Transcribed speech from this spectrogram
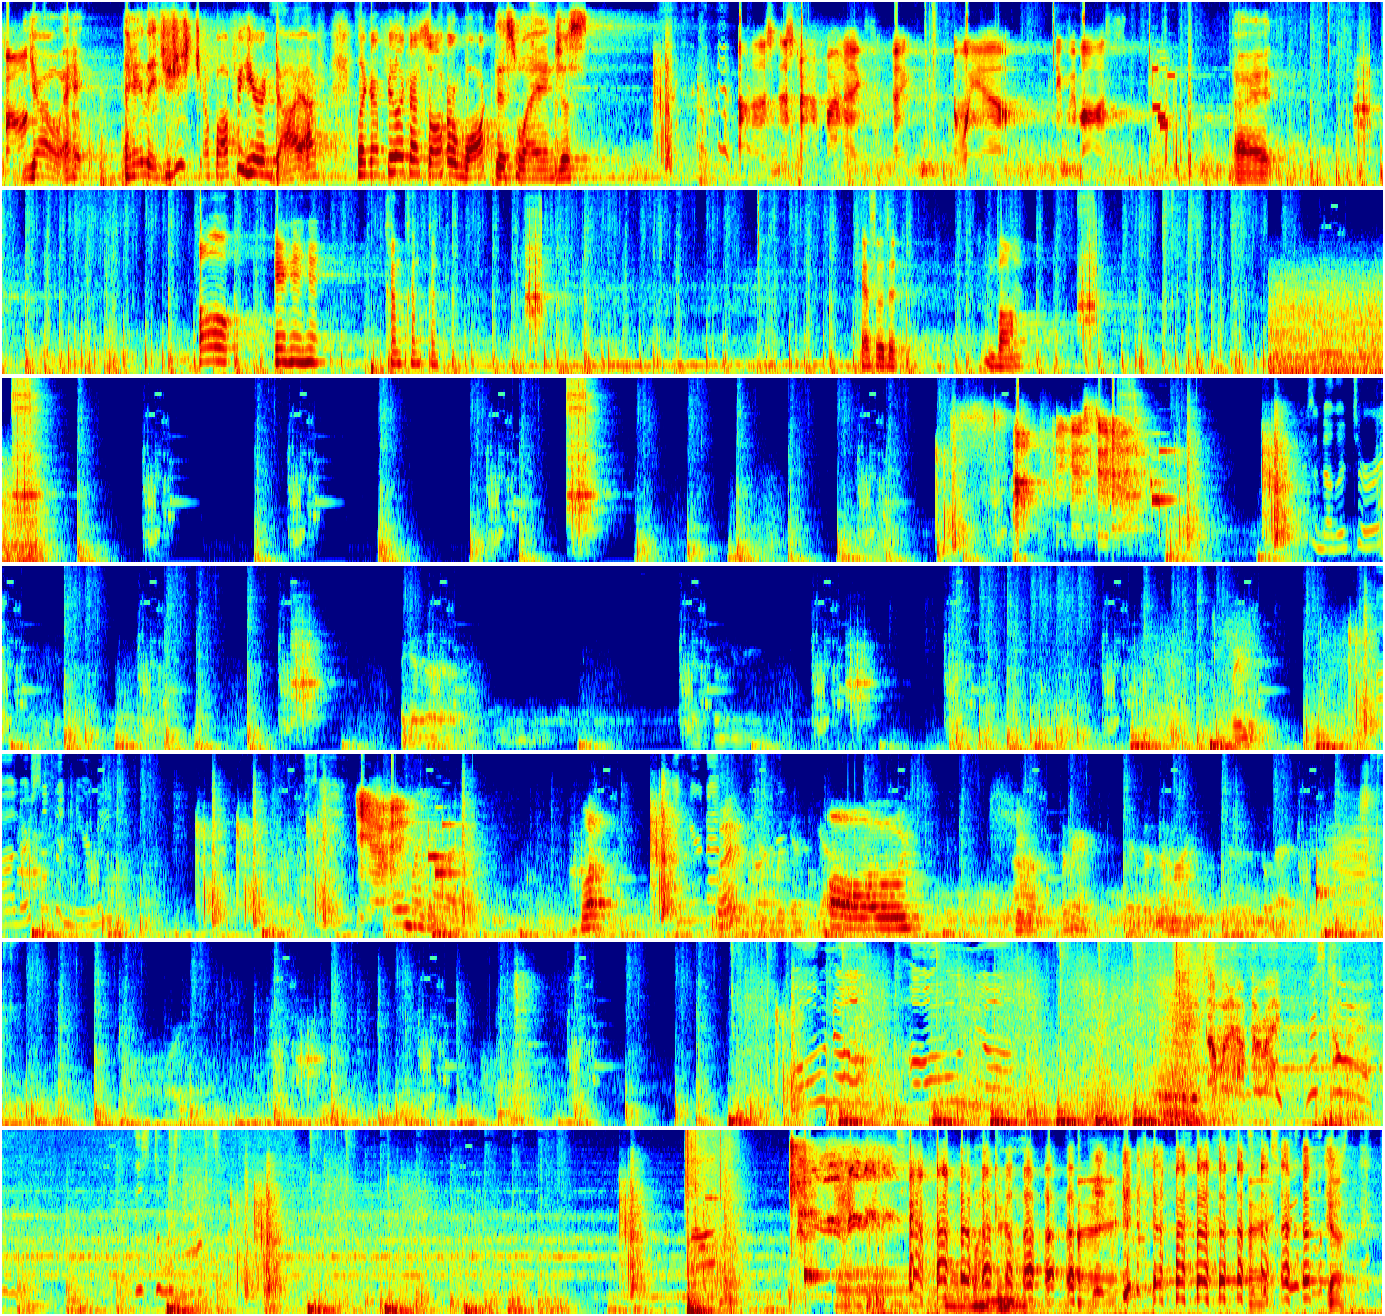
Haley? Yo, Ha- Haley, did you just jump off of here and die? I, like, I feel like I saw her walk this way and just. Uh, let's, let's try to find a, like, a way out. I think we lost. Alright. Oh, here, here, here. Come, come, come. Careful the bomb.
